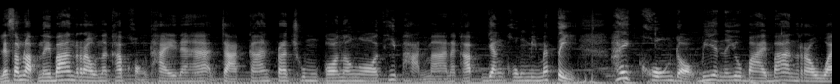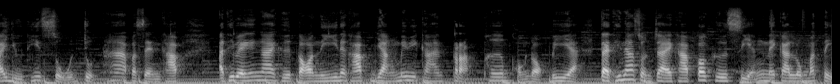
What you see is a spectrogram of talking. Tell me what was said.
และสำหรับในบ้านเรานะครับของไทยนะฮะจากการประชุมกรงงที่ผ่านมานะครับยังคงมีมติให้คงดอกเบี้ยนโยบายบ้านเราไว้อยู่ที่ 0.5%ครับอธิบายง่าย ๆ คือตอนนี้นะครับยังไม่มีการปรับเพิ่มของดอกเบี้ย แต่ที่น่าสนใจครับก็คือเสียงในการลงมติ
